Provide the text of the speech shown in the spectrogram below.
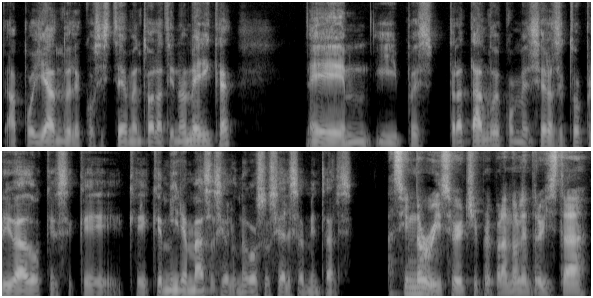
apoyando el ecosistema en toda Latinoamérica em, y pues tratando de convencer al sector privado que, se, que, que, mire más hacia los negocios sociales y ambientales. Haciendo research y preparando la entrevista,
